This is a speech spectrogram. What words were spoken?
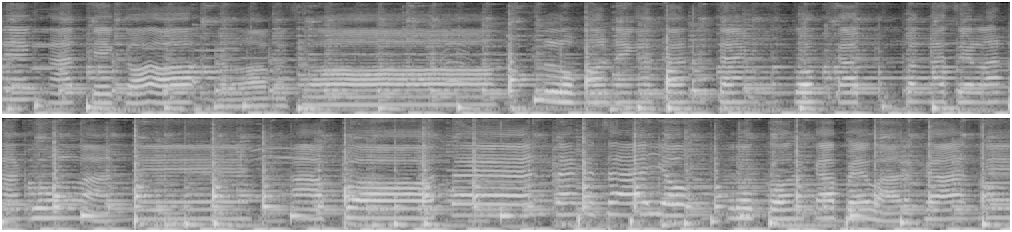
ning ati kok delongso lunga ning kenteng kongkap penghasilan anggulane abot tenteng sayuk rukun kabeh wargane.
